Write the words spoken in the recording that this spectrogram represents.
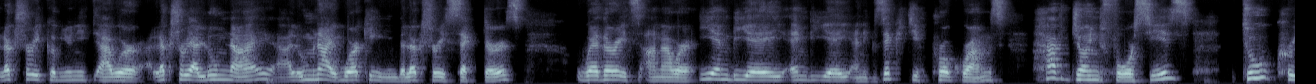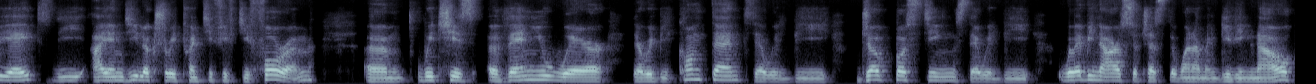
luxury community, our luxury alumni, alumni working in the luxury sectors, whether it's on our EMBA, MBA, and executive programs, have joined forces to create the IMD Luxury 2050 Forum, um, which is a venue where there will be content, there will be job postings, there will be webinars such as the one I'm giving now,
